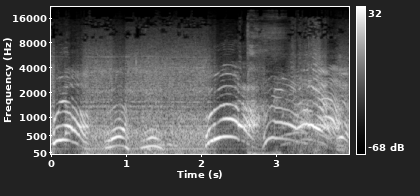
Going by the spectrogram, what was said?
후야. 후야. 응. 후야. 후야.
